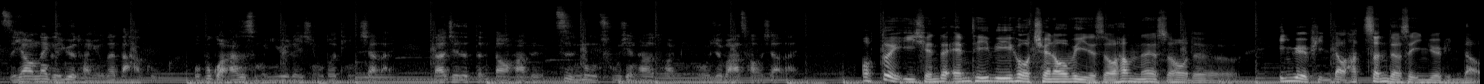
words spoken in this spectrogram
只要那个乐团有在打鼓，我不管他是什么音乐类型，我都停下来。然后接着等到他的字幕出现，他的团名，我就把它抄下来。哦，对，以前的 MTV 或 Channel V 的时候，他们那个时候的音乐频道，它真的是音乐频道，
